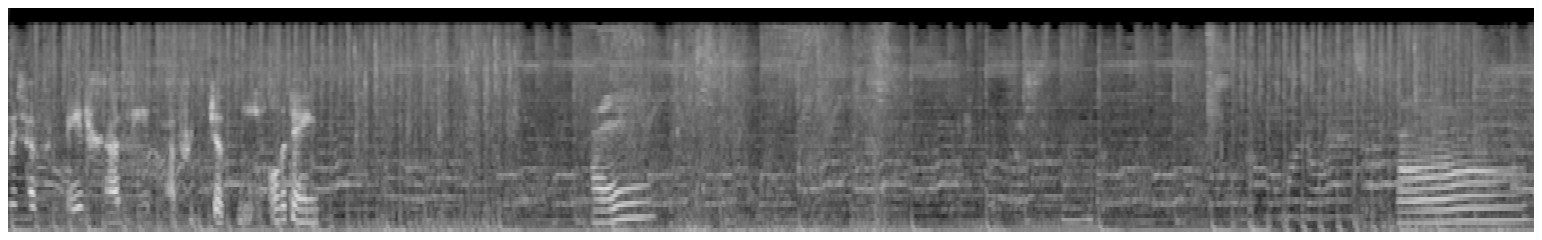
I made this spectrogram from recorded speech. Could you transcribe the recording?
always have a major tragedy that for just me all the time. Oh. Oh.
